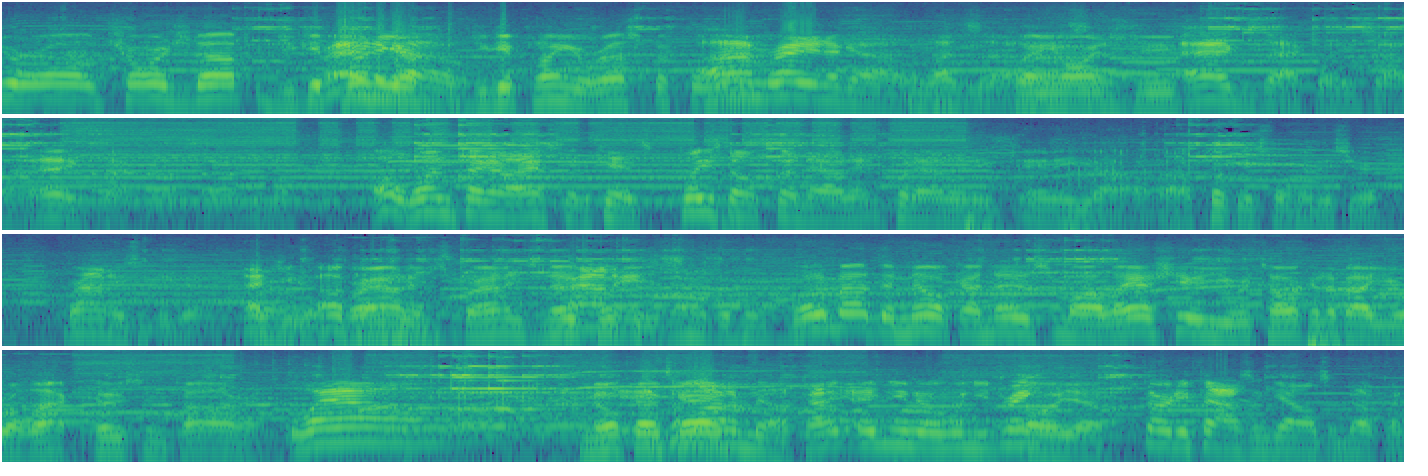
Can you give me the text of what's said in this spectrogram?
you're all charged up. Did you get Ready plenty of? Did you get plenty of rest before? I'm ready to go. Let's uh, Plain orange juice. Exactly. So exactly. So, you know. Oh, one thing I'll ask for the kids: please don't send out any, put out any any uh, uh, cookies for me this year. Brownies would be good. Thank you. Okay. Brownies, brownies, no Brownies. cookies. What about the milk? I noticed from uh, last year you were talking about you were lactose intolerant. Well, Milk okay? it's a lot of milk. I, and you know, when you drink Oh, yeah. thirty thousand gallons of milk on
